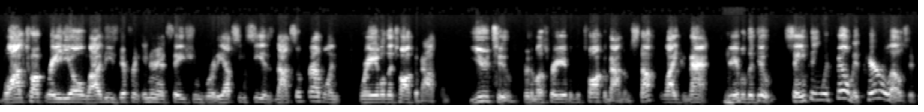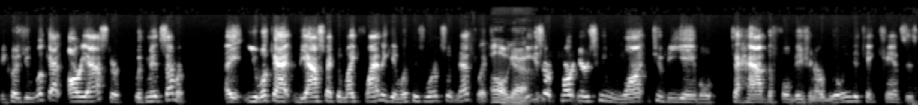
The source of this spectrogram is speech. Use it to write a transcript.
blog talk radio, a lot of these different internet stations where the FCC is not so prevalent, we're able to talk about them. YouTube, for the most part, you're able to talk about them. Stuff like that you're Mhm. able to do. Same thing with film. It parallels it because you look at Ari Aster with Midsommar. Uh, you look at the aspect of Mike Flanagan with his works with Netflix. Oh yeah. These are partners who want to be able to have the full vision, are willing to take chances,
